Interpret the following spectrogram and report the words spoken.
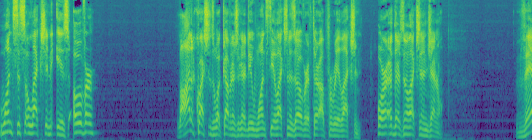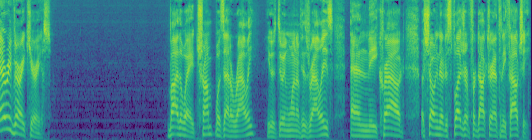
once this election is over. A lot of questions what governors are going to do once the election is over if they're up for reelection or there's an election in general. Very, very curious. By the way, Trump was at a rally. He was doing one of his rallies, and the crowd showing their displeasure for Dr. Anthony Fauci.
